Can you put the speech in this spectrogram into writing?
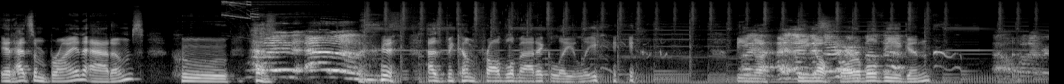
It had some Bryan Adams, who has Bryan Adams. has become problematic lately, being Oh, yeah. A I- being I a sort of heard horrible vegan. Oh, whatever.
